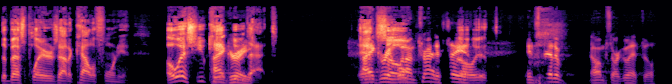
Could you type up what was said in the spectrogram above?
the best players out of California. OSU can't do that. And I agree. So, what I'm trying to say is, oh, instead of oh, I'm sorry. Go ahead, Phil.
